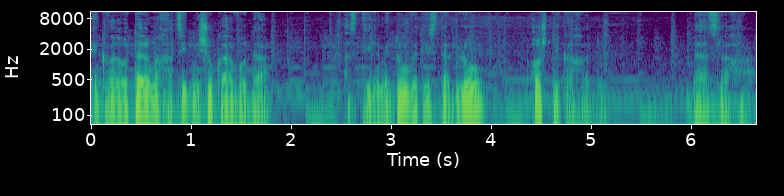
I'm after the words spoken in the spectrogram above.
הם כבר יותר ממחצית משוק העבודה. אז תלמדו ותסתגלו, או שתיכחדו. בהצלחה.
